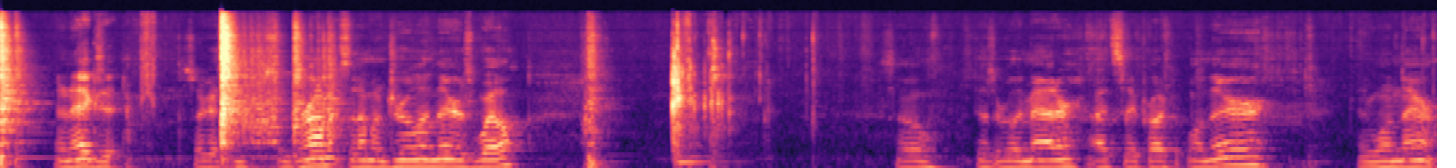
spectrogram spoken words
and an exit. So I got some, some grommets that I'm going to drill in there as well. So it doesn't really matter. I'd say probably put one there and one there.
